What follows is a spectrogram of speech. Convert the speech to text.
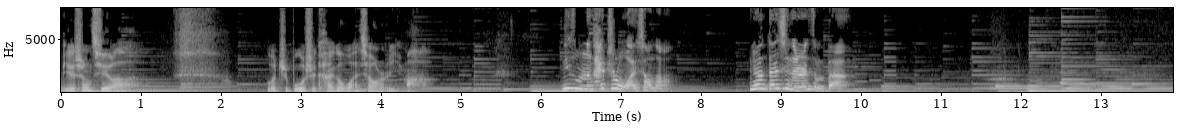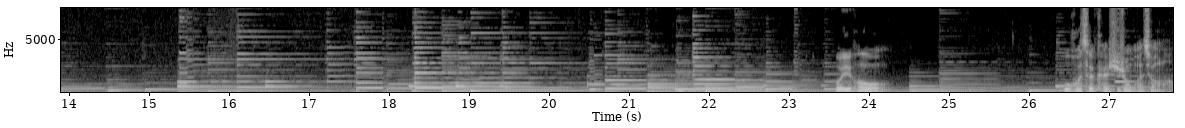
别生气了，我只不过是开个玩笑而已嘛。你怎么能开这种玩笑呢？你让担心你的人怎么办？我以后不会再开这种玩笑了。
